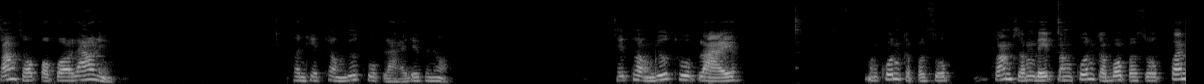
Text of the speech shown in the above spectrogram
ทั้งสปปลาวนี่เพิ่นเฮ็ดช่อง YouTube หลายด้วยพี่น้องเฮ็ดช่อง YouTube หลาย บางคนก็ประสบความสำเร็จ บางคนก็บ่ประสบความ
